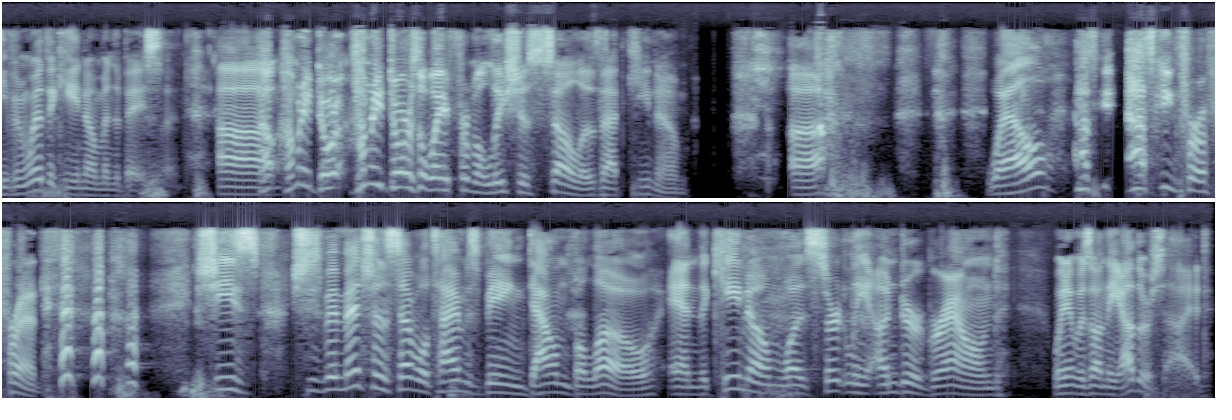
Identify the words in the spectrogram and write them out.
even with the keynome in the basement um, How, how many door? How many doors away from Alicia's cell is that keynome? Uh, well asking, asking for a friend. she's she's been mentioned several times being down below, and the Keynome was certainly underground when it was on the other side.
